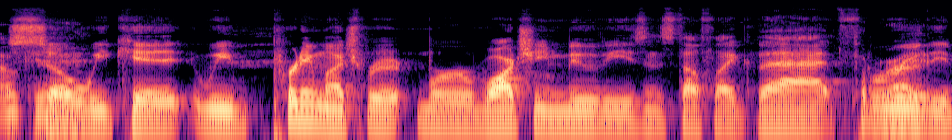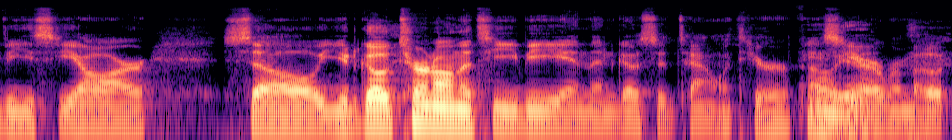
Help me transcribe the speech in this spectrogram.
okay. so we could we pretty much were, were watching movies and stuff like that through Right. the VCR. So you'd go turn on the TV and then go sit down with your VCR Oh, yeah. remote.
